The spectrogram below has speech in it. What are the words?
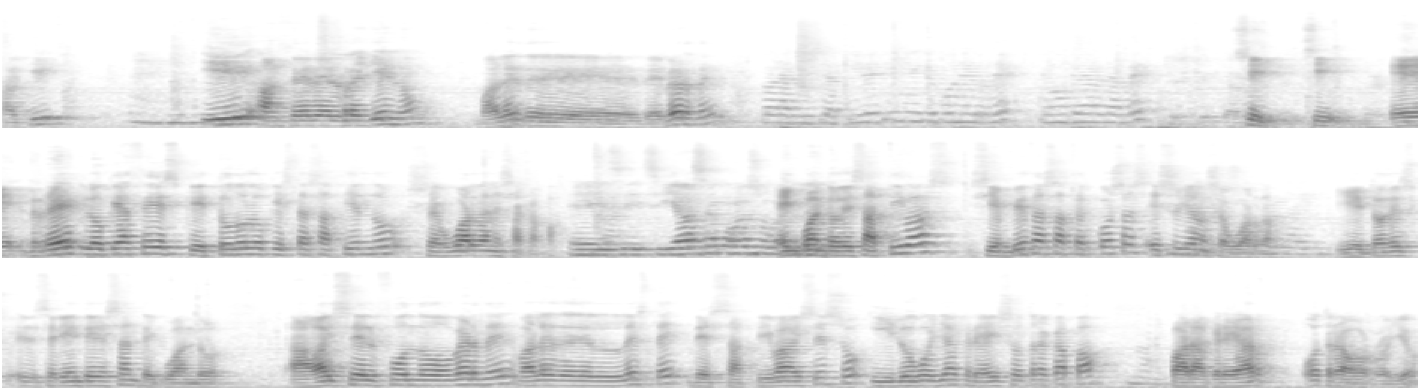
Aquí, y hacer el relleno, ¿vale? De, de verde. Para que se active tiene que poner rec, tengo que darle a rec. Sí, sí. Eh, Rec lo que hace es que todo lo que estás haciendo se guarda en esa capa. Eh, si, si ya hacemos eso, En cuanto desactivas, si empiezas a hacer cosas, eso ya no se guarda. Y entonces eh, sería interesante cuando hagáis el fondo verde, ¿vale? Del este, desactiváis eso y luego ya creáis otra capa para crear otro rollo,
